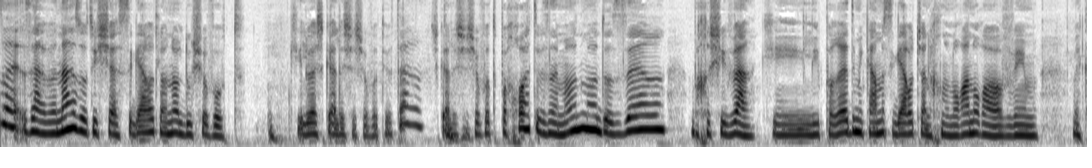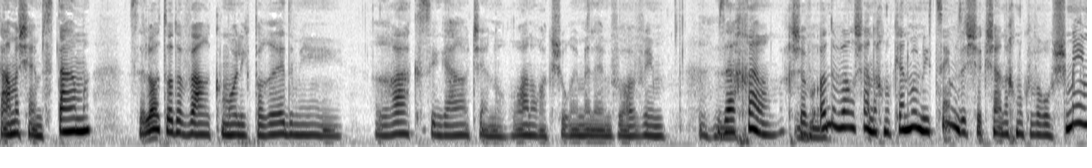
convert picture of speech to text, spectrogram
זה, זה ההבנה הזאת שהסיגריות לא נולדו שוות. כאילו יש כאלה ששוות יותר, יש כאלה ששוות פחות, וזה מאוד מאוד עוזר בחשיבה, כי להיפרד מכמה סיגרות שאנחנו נורא נורא אוהבים, וכמה שהם סתם, זה לא אותו דבר כמו להיפרד מרק סיגריות שנורא נורא קשורים אליהם ואוהבים. Mm-hmm. זה אחר. עכשיו, mm-hmm. עוד דבר שאנחנו כן ממליצים זה שכשאנחנו כבר רושמים,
